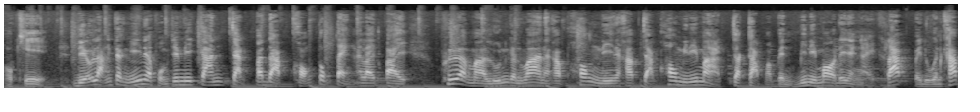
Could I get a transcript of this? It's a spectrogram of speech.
โอเค เดี๋ยวหลังจากนี้เนี่ยผมจะมีการจัดประดับของตกแต่งอะไรไป เพื่อมาลุ้นกันว่านะครับห้องนี้นะครับจากห้องมินิมาร์ทจะกลับมาเป็นมินิมอลได้ยังไงครับ ไปดูกันครับ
